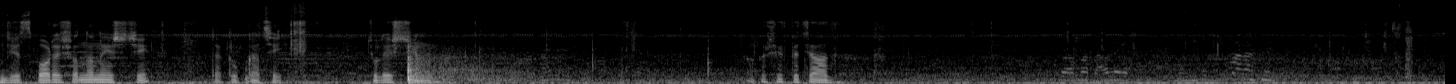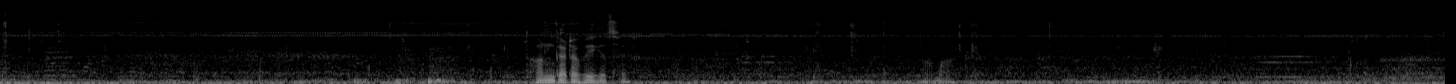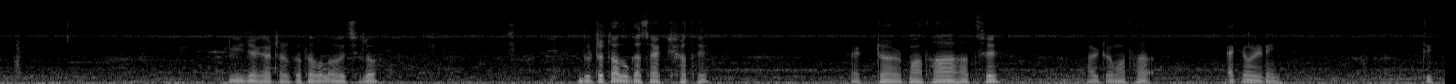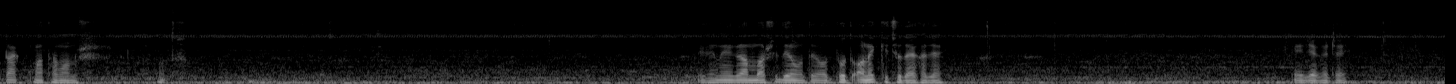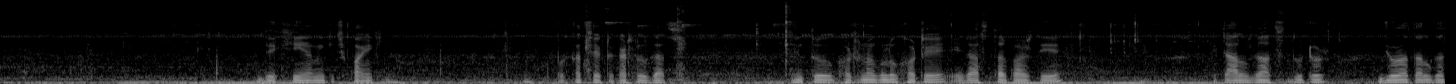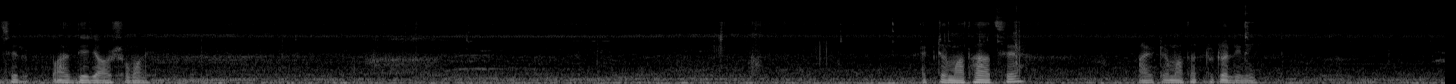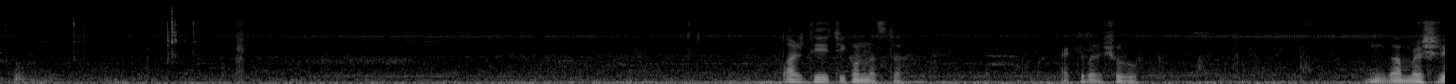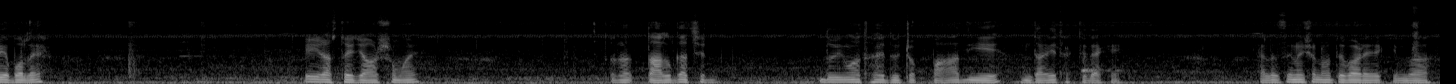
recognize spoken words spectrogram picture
যে স্পটের সন্ধানে এসছি তা খুব কাছেই। চলে এসছি আমরা। আকাশে একটা চাঁদ। ধান কাটা হয়ে গেছে। এই জায়গাটার কথা বলা হয়েছিল। দুটো তাল গাছ একসাথে। একটার মাথা আছে আরেকটার মাথা একেবারে নেই। ঠিকঠাক মাথা মানুষ মতো। এখানে গ্রামবাসীদের মধ্যে অদ্ভুত অনেক কিছু দেখা যায়। এই জায়গাটায়। দেখি আমি কিছু পাই কিনা। কাছে একটা কাঁঠাল গাছ। কিন্তু ঘটনাগুলো ঘটে এই রাস্তার পাশ দিয়ে। এই তাল গাছ দুটোর জোড়া তাল গাছের পাশ দিয়ে যাওয়ার সময়। একটার মাথা আছে আরেকটার মাথা টোটালি নেই। পাশ দিয়ে চিকন রাস্তা। একেবারে সরু। গ্রামবাসীরা বলে, এই রাস্তায় যাওয়ার সময় তারা তাল গাছের দুই মাথায় দুটো পা দিয়ে দাঁড়িয়ে থাকতে দেখে। হ্যালোসিনেশন হতে পারে কিংবা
